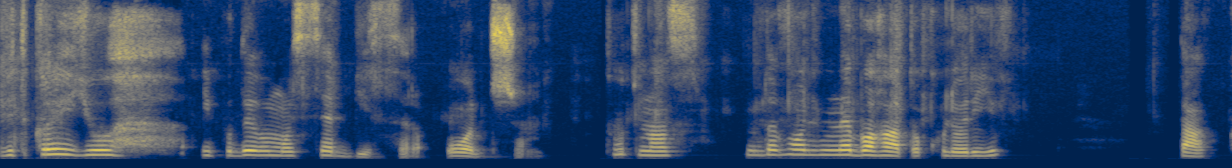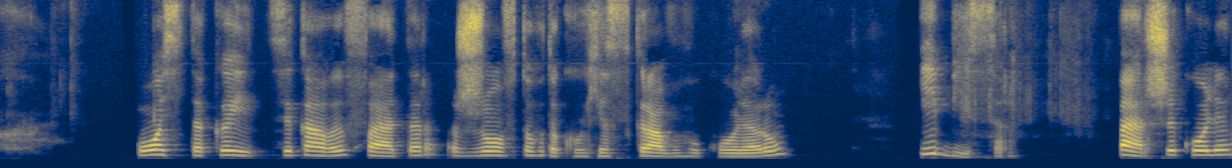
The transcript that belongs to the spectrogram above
відкрию і подивимося бісер. Отже, тут у нас доволі небагато кольорів. Так, ось такий цікавий фетр жовтого, такого яскравого кольору. І бісер. Перший колір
